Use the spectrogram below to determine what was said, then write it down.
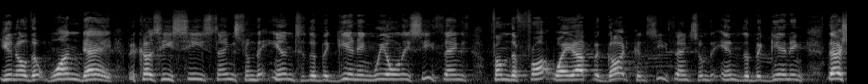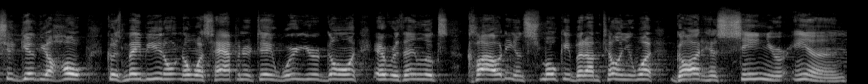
you know, that one day, because He sees things from the end to the beginning, we only see things from the front way up, but God can see things from the end to the beginning. That should give you hope, because maybe you don't know what's happening today, where you're going. Everything looks cloudy and smoky, but I'm telling you what, God has seen your end.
